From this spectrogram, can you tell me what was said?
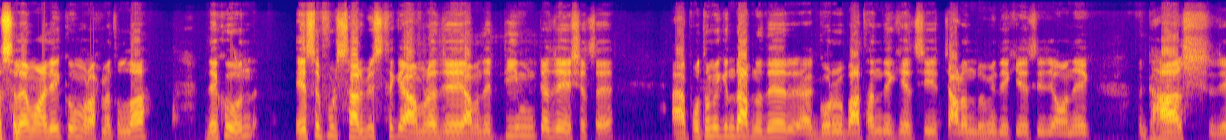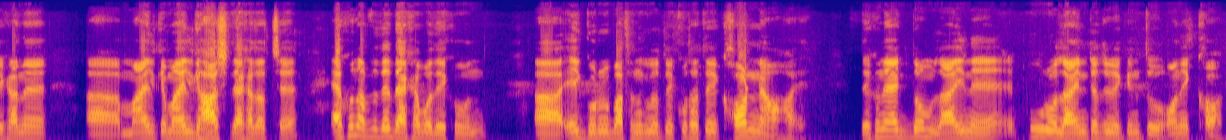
আসসালামু আলাইকুম রহমতুল্লাহ। দেখুন এসএ ফুড সার্ভিস থেকে আমরা যে আমাদের টিমটা যে এসেছে প্রথমে কিন্তু আপনাদের গরুর বাথান দেখিয়েছি, চারণভূমি দেখিয়েছি যে অনেক ঘাস যেখানে মাইলকে মাইল ঘাস দেখা যাচ্ছে। এখন আপনাদের দেখাবো, দেখুন এই গরুর বাথানগুলোতে কোথা থেকে খড় নেওয়া হয়। দেখুন, একদম লাইনে, পুরো লাইনটা জুড়ে কিন্তু অনেক খড়।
